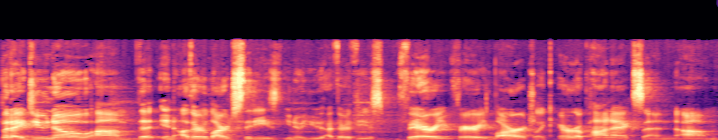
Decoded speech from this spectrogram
but I do know um, that in other large cities, you know, you there are these very, very large like aeroponics and. Um,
